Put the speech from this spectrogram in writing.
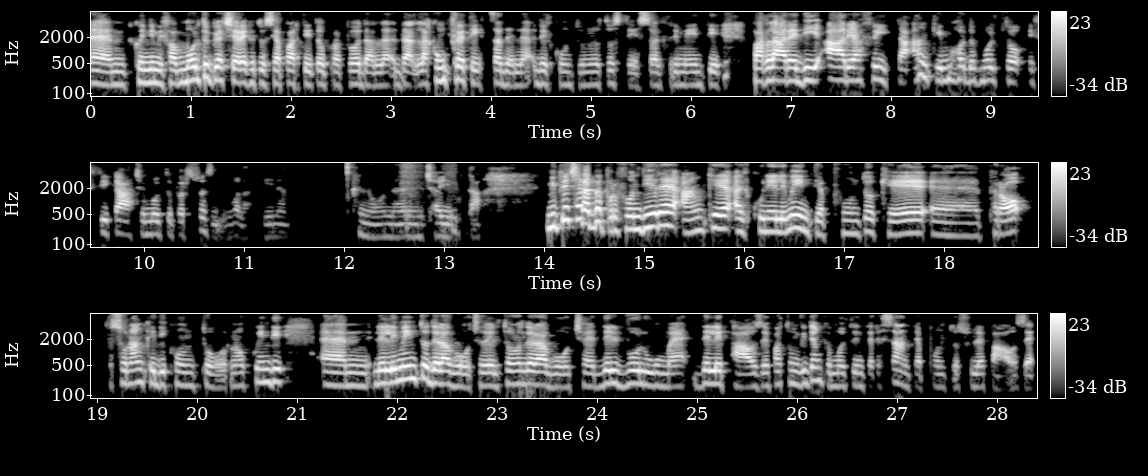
Eh, quindi mi fa molto piacere che tu sia partito proprio dal, dalla concretezza del, del, contenuto stesso, altrimenti parlare di aria fritta anche in modo molto efficace, molto persuasivo, alla fine non, non ci aiuta. Mi piacerebbe approfondire anche alcuni elementi, appunto, che eh, però sono anche di contorno, quindi ehm, l'elemento della voce, del tono della voce, del volume, delle pause. Ho fatto un video anche molto interessante appunto sulle pause.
